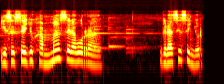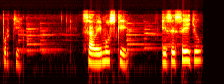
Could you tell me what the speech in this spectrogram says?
y ese sello jamás será borrado. Gracias Señor porque sabemos que ese sello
